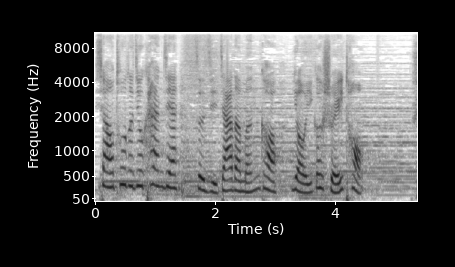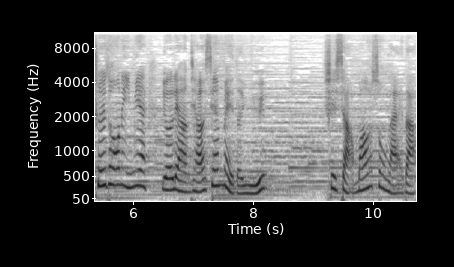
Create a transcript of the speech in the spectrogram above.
小兔子就看见自己家的门口有一个水桶，水桶里面有两条鲜美的鱼，是小猫送来的。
